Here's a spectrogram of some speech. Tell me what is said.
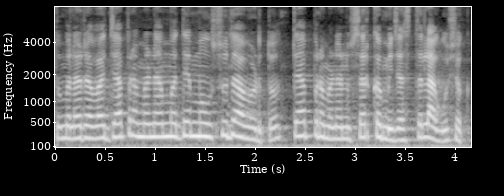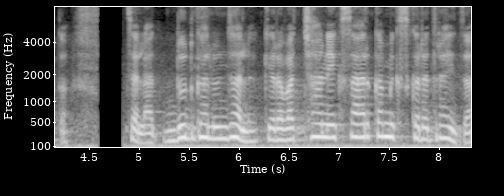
तुम्हाला रवा ज्या प्रमाणामध्ये मौसूद आवडतो त्या प्रमाणानुसार कमी जास्त लागू शकतं. चला दूध घालून झालं की रवा छान एकसारखा मिक्स करत राहायचा.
